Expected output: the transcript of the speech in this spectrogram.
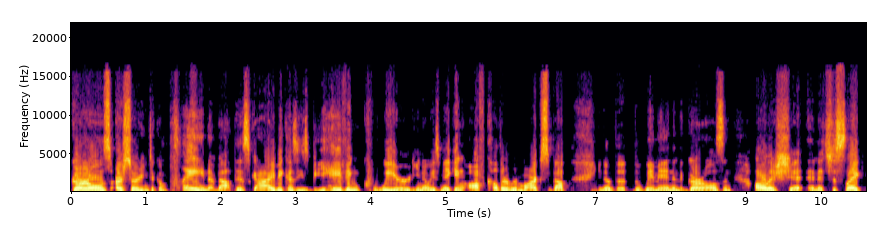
girls are starting to complain about this guy because he's behaving weird. You know, he's making off-color remarks about, you know, the the women and the girls and all this shit. And it's just like,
